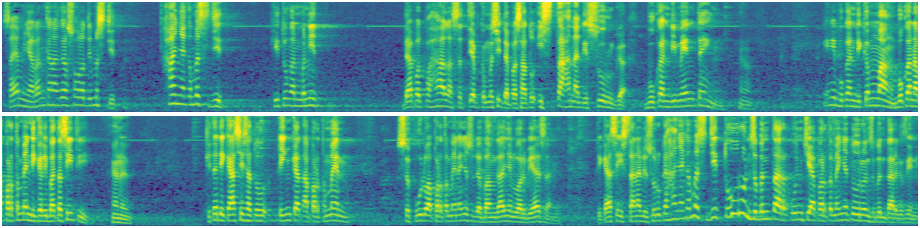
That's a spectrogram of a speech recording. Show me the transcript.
saya menyarankan agar sholat di masjid, hanya ke masjid, hitungan menit, dapat pahala setiap ke masjid dapat satu istana di surga, bukan di Menteng. Ini bukan di Kemang, bukan apartemen di Kalibata City. Kita dikasih satu tingkat apartemen, 10 apartemen aja sudah bangganya luar biasa. Dikasih istana di surga hanya ke masjid turun sebentar, kunci apartemennya turun sebentar ke sini.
